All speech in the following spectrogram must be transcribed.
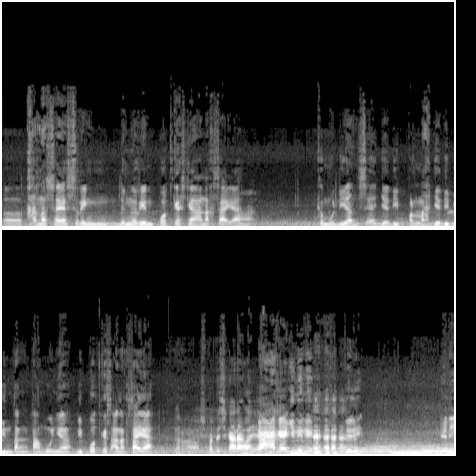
eh, karena saya sering dengerin podcastnya anak saya, Ah. kemudian saya jadi pernah jadi bintang tamunya di podcast anak saya. Oh, seperti sekarang lah ya. Nah kayak gini nih. jadi jadi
